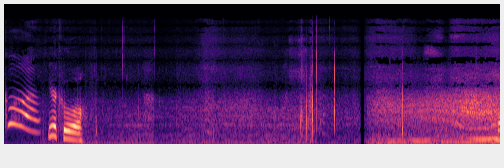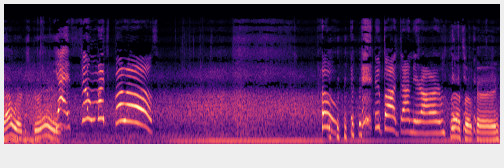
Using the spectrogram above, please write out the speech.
Cool. You're cool. That works great. Yes, so much bubbles. Oh, it popped down your arm. That's okay.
